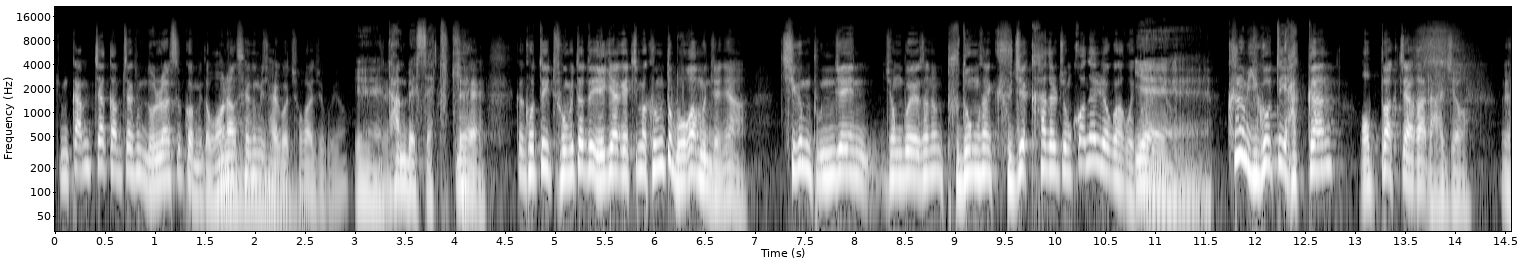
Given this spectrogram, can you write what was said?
좀 깜짝깜짝 좀 놀랐을 겁니다. 워낙 세금이 잘 거쳐가지고요. 예, 담배세 특히. 네. 그러니까 그것도 좀 이따도 얘기하겠지만 그럼 또 뭐가 문제냐? 지금 문재인 정부에서는 부동산 규제 카드를 좀 꺼내려고 하고 있거든요. 예. 그럼 이것도 약간 엇박자가 나죠. 예.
